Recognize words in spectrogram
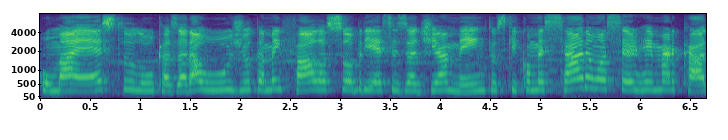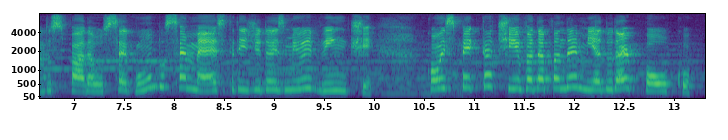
O maestro Lucas Araújo também fala sobre esses adiamentos que começaram a ser remarcados para o segundo semestre de 2020, com expectativa da pandemia durar pouco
